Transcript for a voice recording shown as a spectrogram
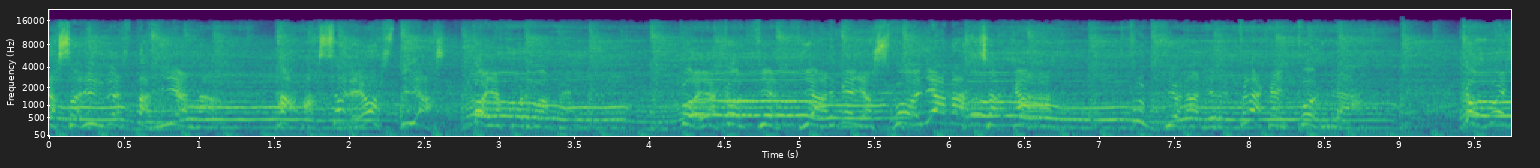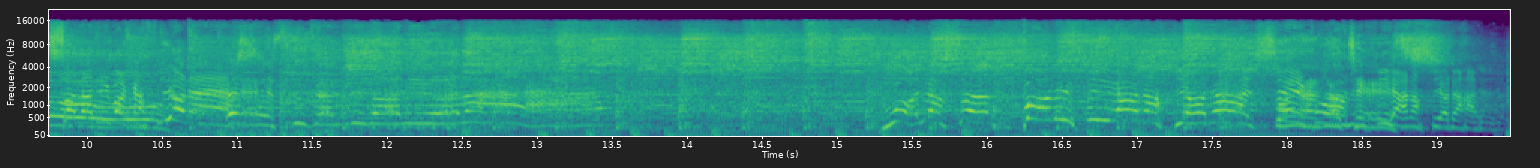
Voy a salir de esta mierda a base de hostias. Voy a formarme. Voy a concienciarme y os voy a machacar. Funcionario de placa y porra. Como el salario y vacaciones. Voy a ser policía nacional. Sí, policía nacional.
